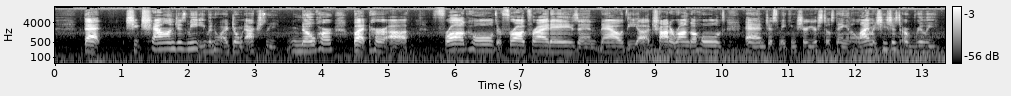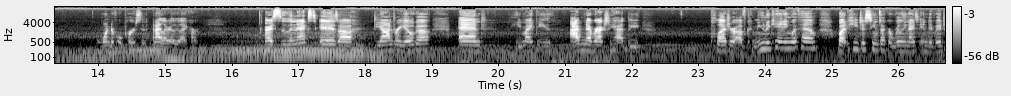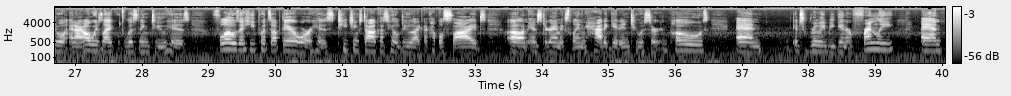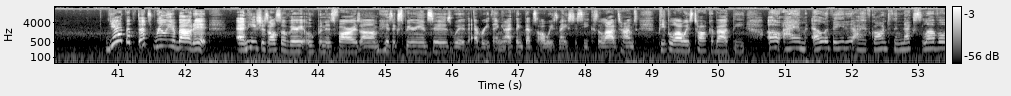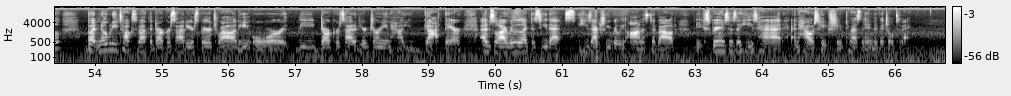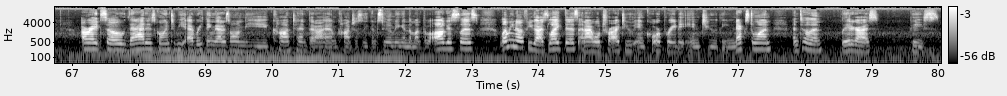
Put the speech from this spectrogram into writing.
That she challenges me, even though I don't actually know her, but her uh, frog holds or frog Fridays, and now the uh, chaturanga holds, and just making sure you're still staying in alignment. She's just a really wonderful person, and I really like her. All right, so the next is uh, DeAndre Yoga, and he might be. I've never actually had the pleasure of communicating with him, but he just seems like a really nice individual, and I always like listening to his flows that he puts up there or his teaching style because he'll do like a couple slides uh, on Instagram explaining how to get into a certain pose, and it's really beginner friendly. And yeah, that, that's really about it. And he's just also very open as far as um, his experiences with everything. And I think that's always nice to see because a lot of times people always talk about the, oh, I am elevated, I have gone to the next level but nobody talks about the darker side of your spirituality or the darker side of your journey and how you got there. And so I really like to see that he's actually really honest about the experiences that he's had and how it's shaped him as an individual today. All right, so that is going to be everything that is on the content that I am consciously consuming in the month of August list. Let me know if you guys like this, and I will try to incorporate it into the next one. Until then, later, guys. Peace.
